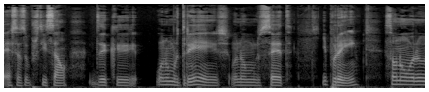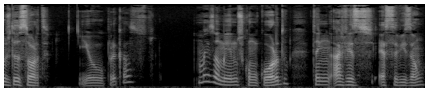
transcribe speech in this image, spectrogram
esta superstição de que o número 3, o número 7 e por aí são números da sorte. E eu, por acaso, mais ou menos concordo. Tenho às vezes essa visão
